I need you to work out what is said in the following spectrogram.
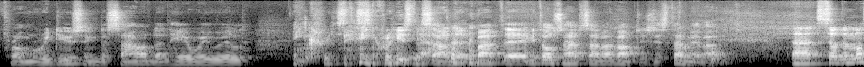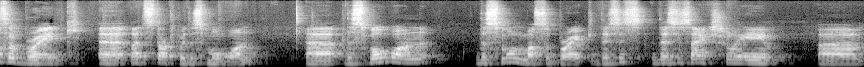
from reducing the sound, and here we will increase. the increase the sound, uh, but uh, it also has some advantages. Tell me about it. Uh, so the muzzle brake, uh, let's start with the small one. Uh, the small one, the small muzzle brake. This is this is actually um,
